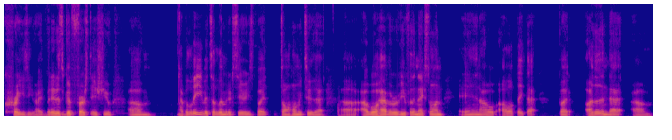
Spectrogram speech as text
crazy, right? But it is a good first issue. Um, I believe it's a limited series, but don't hold me to that. Uh, I will have a review for the next one, and I'll I'll update that. But other than that, um,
